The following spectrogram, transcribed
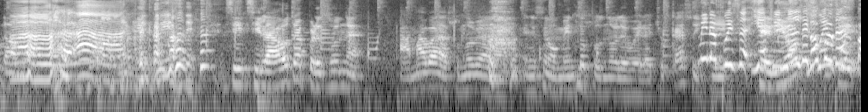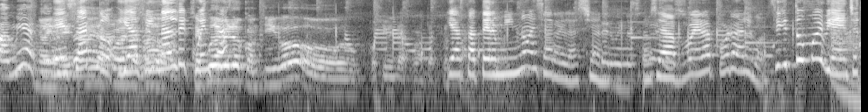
No, Ah, ah, qué triste. Si, si la otra persona amaba a su novia en ese momento, pues no le hubiera hecho caso. Mira, si pues, y se a final de No fue cuentas-. No, no, Exacto, no, y a no, final de ¿Se pudo cuentas- verlo contigo o posiblemente con otra persona? Y hasta terminó esa relación. Terminó esa o sea, relación. fuera por algo. Sí, tú muy bien, Chet.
